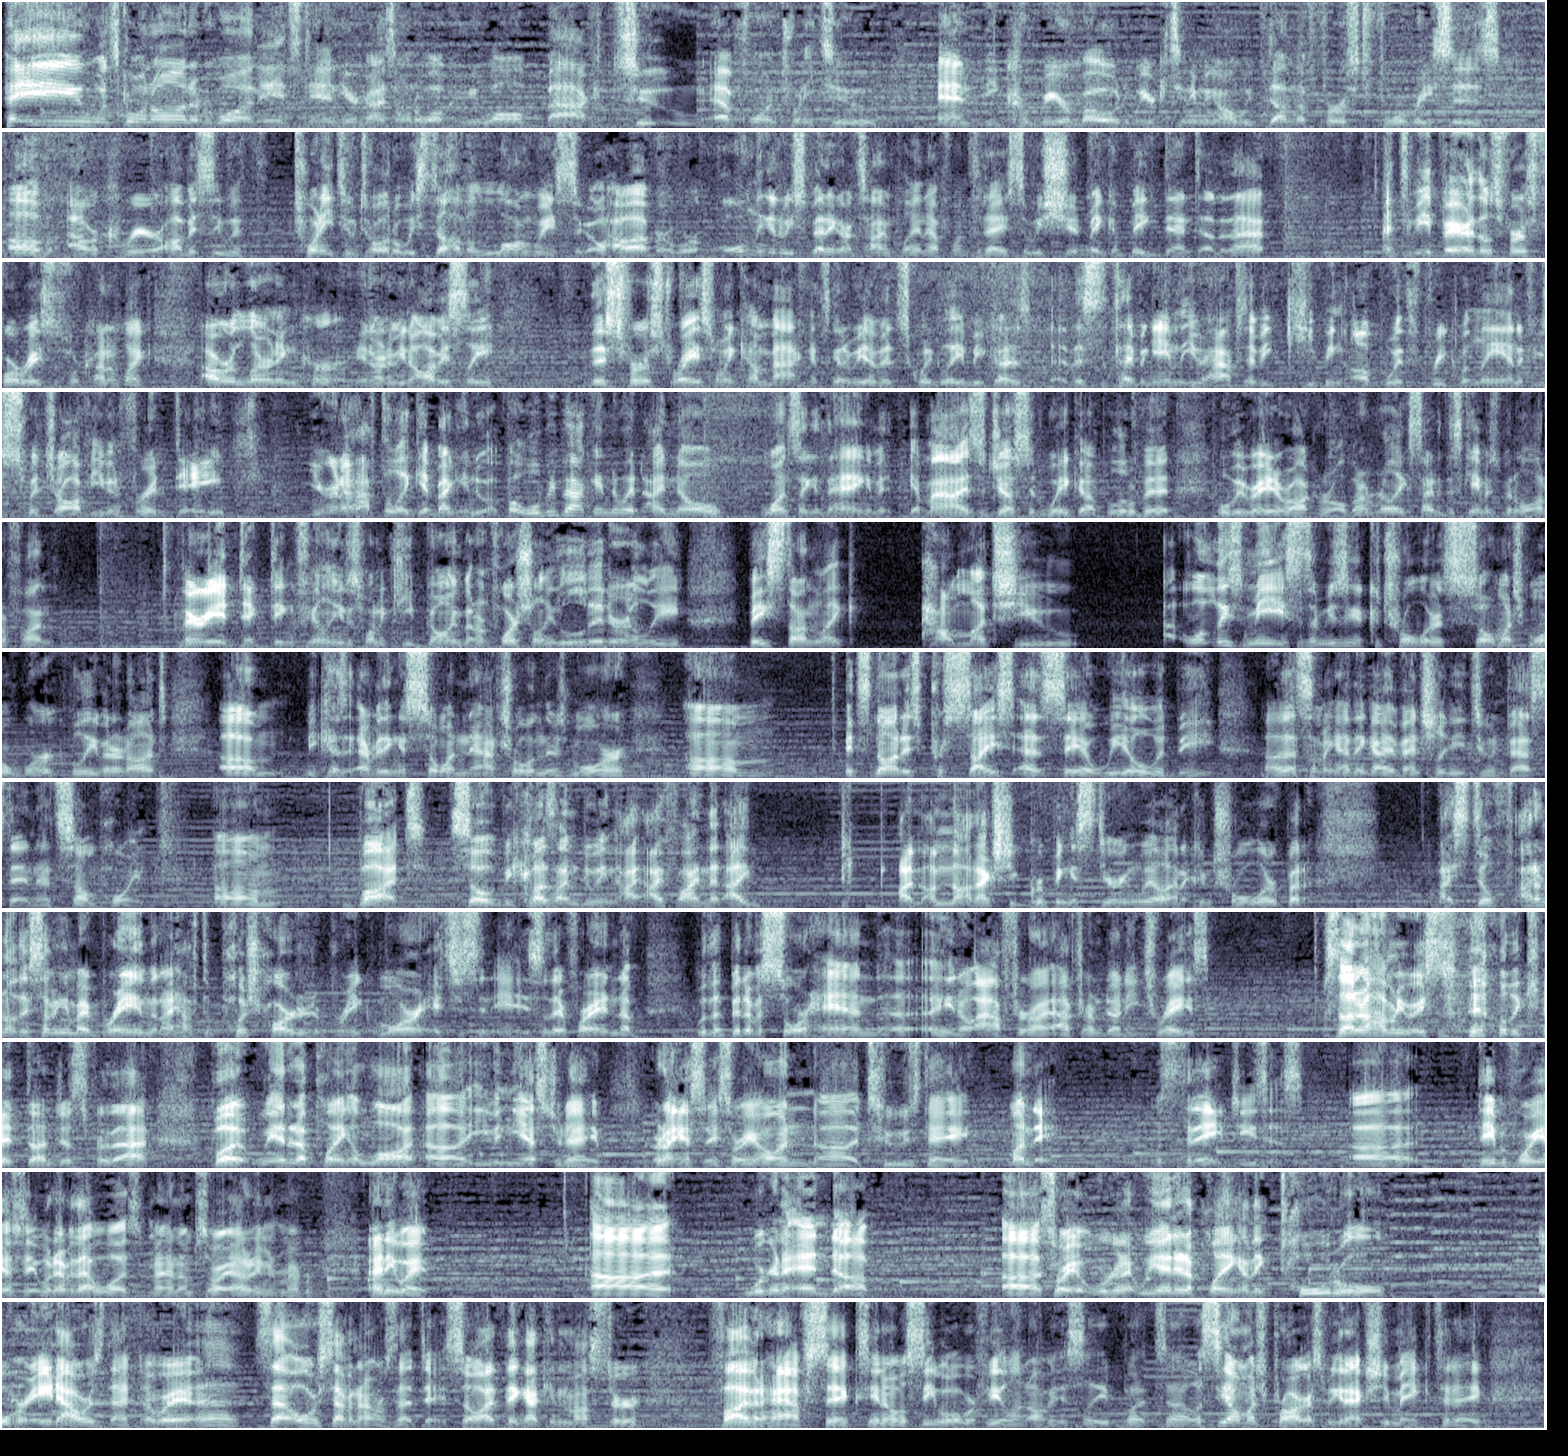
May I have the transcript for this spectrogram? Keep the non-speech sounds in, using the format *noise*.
Hey, what's going on, everyone? It's Dan here, guys. I want to welcome you all back to F1 22 and the career mode. We are continuing on. We've done the first four races of our career, obviously, with 22 total. We still have a long ways to go. However, we're only going to be spending our time playing F1 today, so we should make a big dent out of that. And to be fair, those first four races were kind of like our learning curve. You know what I mean? Obviously, this first race when we come back it's going to be a bit squiggly because this is the type of game that you have to be keeping up with frequently and if you switch off even for a day you're gonna have to like get back into it. But we'll be back into it i know once i get the hang of it get my eyes adjusted wake up a little bit we'll be ready to rock and roll. But i'm really excited. This game has been a lot of fun. Very addicting feeling. You just want to keep going. But unfortunately literally based on like how much you well, at least me, since I'm using a controller, it's so much more work, believe it or not, um, because everything is so unnatural and there's more. Um, it's not as precise as, say, a wheel would be. Uh, that's something I think I eventually need to invest in at some point. Um, but so because I'm doing, I, I find that I, I'm, I'm not actually gripping a steering wheel and a controller, but I still, I don't know, there's something in my brain that I have to push harder to break more. It's just an, so therefore I end up with a bit of a sore hand, uh, you know, after I, after I'm done each race. So I don't know how many *laughs* races we'll be able to get done just for that, but we ended up playing a lot, uh, even yesterday, or not yesterday, sorry, on uh, Tuesday, Monday. What's today? Jesus. Uh, day before yesterday, whatever that was. Man, I'm sorry, I don't even remember. Anyway, uh, we're gonna end up uh, sorry, we're gonna we ended up playing I think total over eight hours that uh, over seven hours that day. So I think I can muster five and a half, six. You know, we'll see what we're feeling, obviously, but uh, let's see how much progress we can actually make today.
